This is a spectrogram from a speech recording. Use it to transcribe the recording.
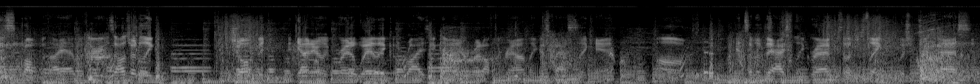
this is the problem with I have with her is I'll try to like jump and, down here like right away, like a rising down here right off the ground, like as fast as I can. Um, and sometimes I accidentally grab, so I'll just like push it too fast. And,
